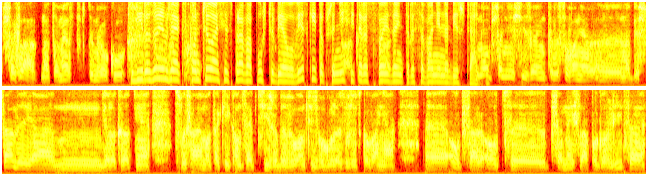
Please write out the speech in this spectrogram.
trzech lat, natomiast w tym roku Czyli rozumiem, że jak skończyła się sprawa Puszczy Białowieskiej, to przenieśli teraz swoje zainteresowanie na Bieszczady. no, przenieśli zainteresowania e, na Bieszczady. Ja wielokrotnie słyszałem o takiej koncepcji, żeby wyłączyć w ogóle z użytkowania e, obszar od e, Przemyśla po Gorlice.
